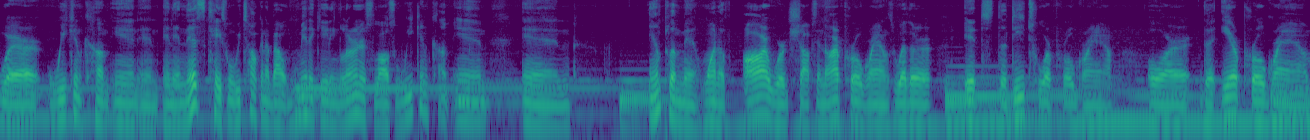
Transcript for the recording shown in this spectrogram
where we can come in and, and in this case, when we're talking about mitigating learners' loss, we can come in and implement one of our workshops and our programs, whether it's the Detour program or the EAR program,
